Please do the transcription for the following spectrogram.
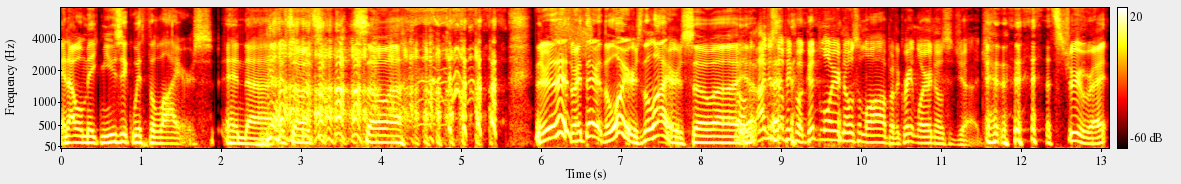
and I will make music with the lyres." And, uh, and so it's so uh, there it is, right there. The lawyers, the liars. So uh, Well, yeah, I just tell people a good lawyer knows the law, but a great lawyer knows the judge. that's true, right?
